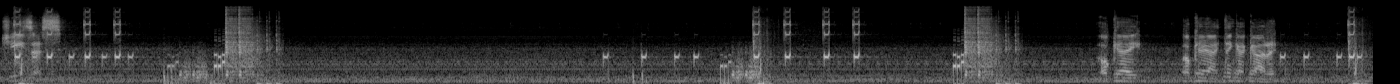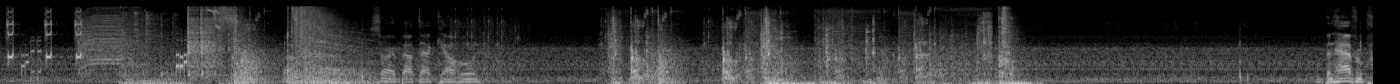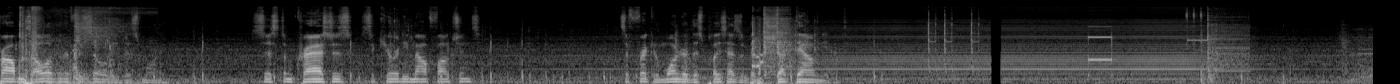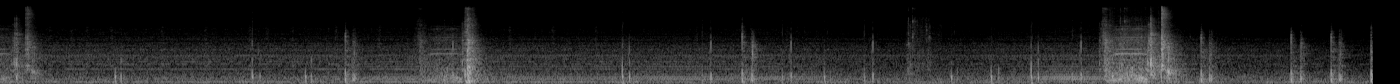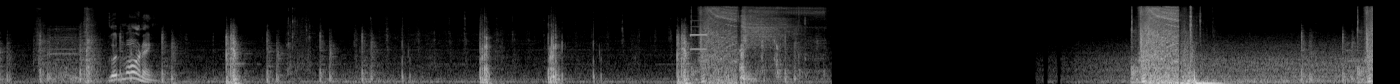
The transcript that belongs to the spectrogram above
Jesus. Okay, okay, I think I got it. sorry about that, Calhoun. We've been having problems all over the facility this morning. System crashes, security malfunctions. It's a freaking wonder this place hasn't been shut down yet.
